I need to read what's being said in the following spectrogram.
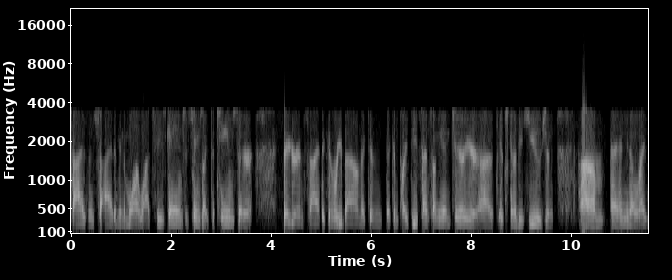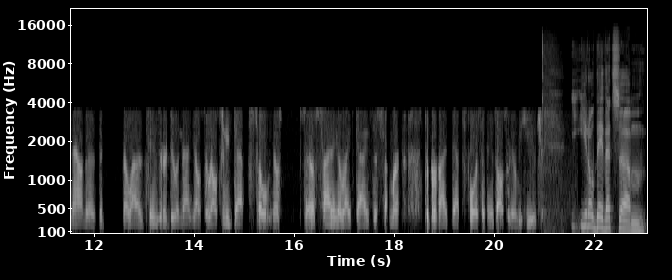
size inside. I mean, the more I watch these games, it seems like the teams that are bigger inside, that can rebound, that can that can play defense on the interior. Uh, it's going to be huge, and um, and you know right now the the a lot of the teams that are doing that, you also also need depth. So you know so signing the right guys this summer to provide depth for us, I think, is also going to be huge. You know, Dave, that's um,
